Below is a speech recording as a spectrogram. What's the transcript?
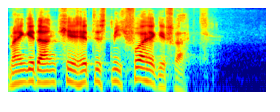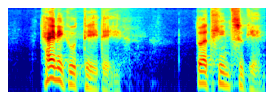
Mein Gedanke, hättest mich vorher gefragt. Keine gute Idee, dorthin zu gehen.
